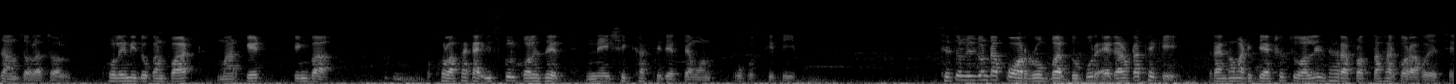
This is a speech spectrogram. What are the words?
যান চলাচল। খোলেনি দোকানপাট, মার্কেট কিংবা খোলা থাকা স্কুল, কলেজের নেই শিক্ষার্থীদের তেমন উপস্থিতি। ছেচল্লিশ ঘণ্টা পর রোববার দুপুর এগারোটা থেকে রাঙ্গামাটিতে একশো চুয়াল্লিশ ধারা প্রত্যাহার করা হয়েছে।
